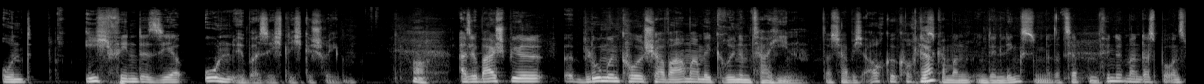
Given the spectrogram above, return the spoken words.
und ich finde sehr unübersichtlich geschrieben. Oh. Also Beispiel äh, Blumenkohl Shawarma mit grünem Tahin. Das habe ich auch gekocht. Das Ja. kann man in den Links, in den Rezepten findet man das bei uns.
